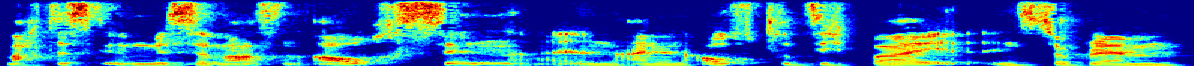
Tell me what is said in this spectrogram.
macht es gewissermaßen auch Sinn, einen, einen Auftritt sich bei Instagram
